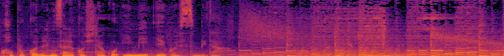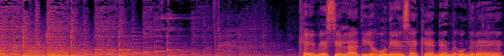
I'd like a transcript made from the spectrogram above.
거부권을 행사할 것이라고 이미 예고했습니다. KBS 1라디오 오늘 세계는 오늘의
